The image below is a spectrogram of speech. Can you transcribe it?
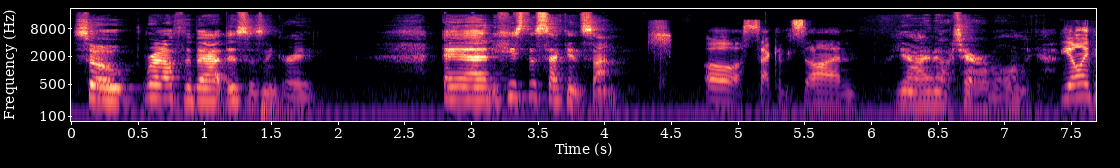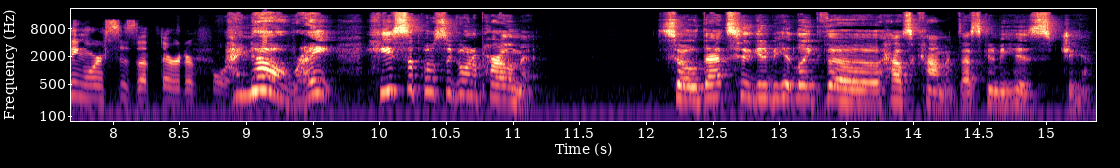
So right off the bat, this isn't great. And he's the second son. Oh, second son. Yeah, I know, terrible. Oh my god. The only thing worse is a third or fourth. I know, right? He's supposed to go into Parliament. So that's going to be like the House of Commons. That's going to be his jam.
